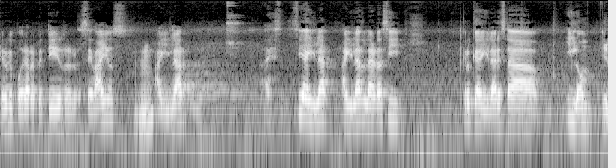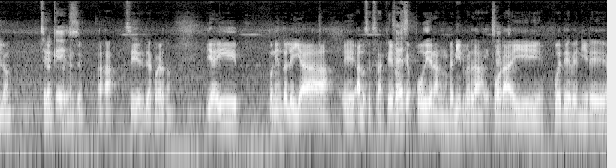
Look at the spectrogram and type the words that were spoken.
Creo que podría repetir Ceballos, Aguilar. Sí, Aguilar. Aguilar, la verdad sí. Creo que Aguilar está. Ilom. Ilom. Sí, creo que Ajá, sí, de acuerdo. Y ahí poniéndole ya eh, a los extranjeros que pudieran venir, ¿verdad? Por ahí puede venir... Eh,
